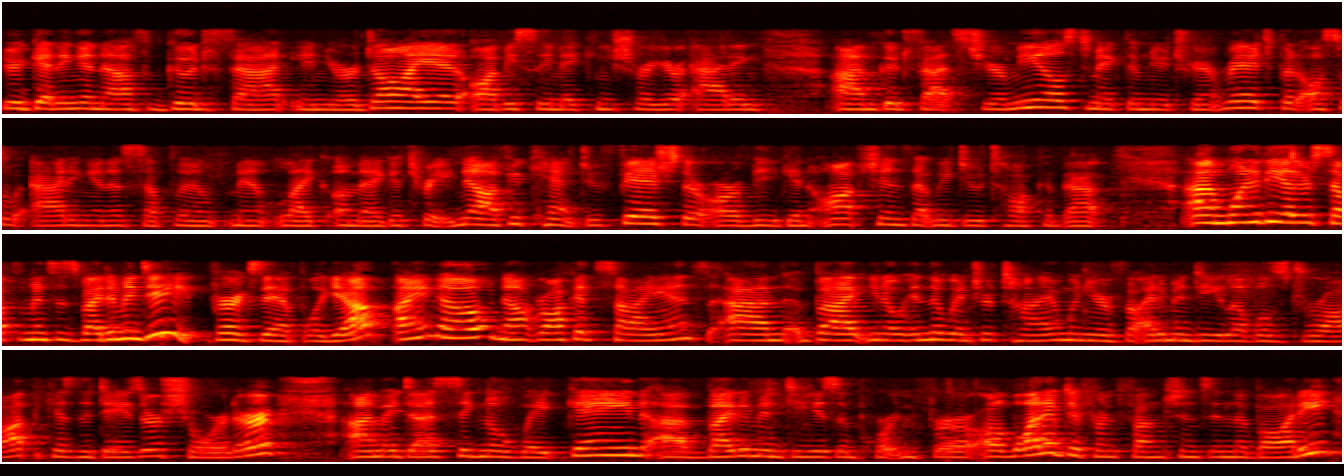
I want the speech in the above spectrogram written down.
you're getting enough good fat in your diet. Obviously, making sure you're adding um, good fats to your meals to make them nutrient rich, but also adding in a supplement like omega 3. Now, if you can't do fish, there are vegan options that we do talk about. Um, one of the other supplements is vitamin D, for example. Yep, I know, not rocket science, um, but you know, in the wintertime when your vitamin D levels drop because the days are shorter. Um, it does signal weight gain. Uh, vitamin D is important for a lot of different functions in the body.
